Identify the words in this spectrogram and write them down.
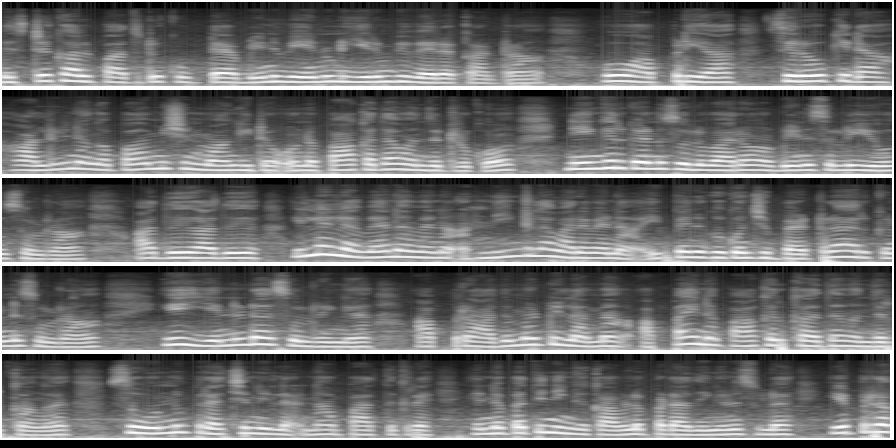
மிஸ்டு கால் பார்த்துட்டு கூப்பிட்டேன் அப்படின்னு வேணும்னு இரும்பி வேற காட்டுறான். ஓ அப்படியா? சரி ஓகேடா ஆல்ரெடி நாங்கள் பர்மிஷன் வாங்கிட்டோம். உன்னை பார்க்க தான் வந்துட்ருக்கோம் நீ எங்கே இருக்கேன்னு சொல்லுவாரோ அப்படின்னு சொல்லி யோ சொல்கிறான் அது அது இல்லை இல்லை வேணாம் வேணாம். நீங்களாம் வர வேணாம். இப்போ எனக்கு கொஞ்சம் பெட்டராக இருக்குன்னு சொல்கிறான் ஏய் என்னடா சொல்கிறீங்க அப்புறம் அது மட்டும் இல்லாமல் அப்பா என்னை பார்க்கறக்காக தான் வந்திருக்காங்க. ஸோ ஒன்றும் பிரச்சனை இல்லை. நான் பார்த்துக்கிறேன். என்னை பற்றி நீங்கள் கவலைப்படாதீங்கன்னு சொல்ல. எப்படா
